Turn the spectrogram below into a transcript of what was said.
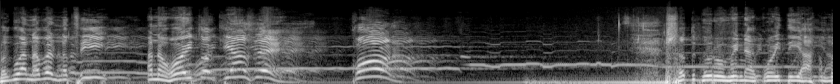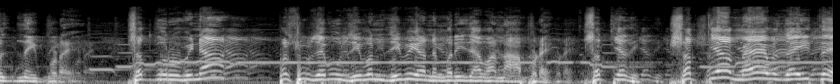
ભગવાન હવે નથી? અને હોય તો ક્યાં છે? કોણ? સદગુરુ વિના કોઈ દી જ નહીં પડે. સદગુરુ વિના પશુ જેવું જીવન જીવી અને મરી જવાના આપણે. સત્ય સત્ય મેવ જઈતે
